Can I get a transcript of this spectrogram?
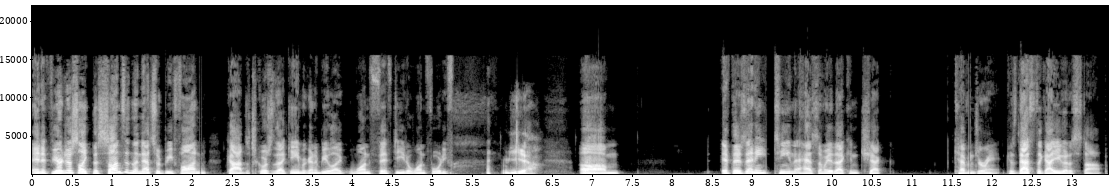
And if you're just like the Suns and the Nets would be fun, God, the scores of that game are going to be like 150 to 145. Yeah. Um, if there's any team that has somebody that can check Kevin Durant, because that's the guy you got to stop.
